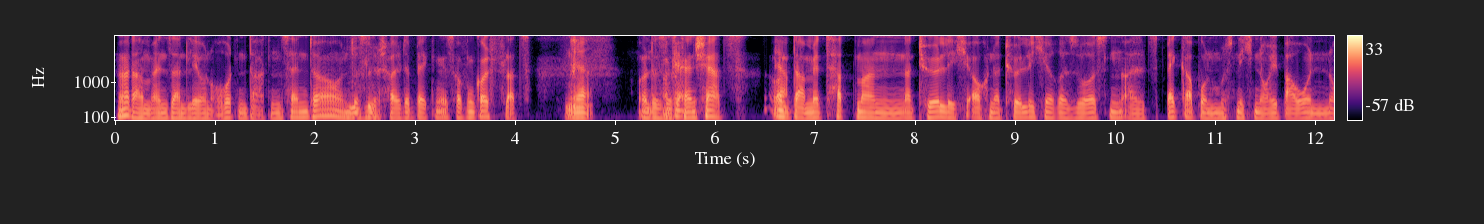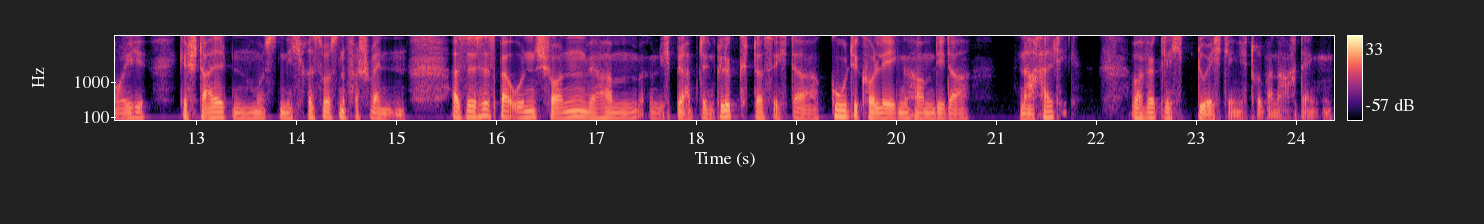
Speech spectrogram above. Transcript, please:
Na, da haben wir in St. Leon Roth ein Datencenter und mhm. das Löschhaltebecken ist auf dem Golfplatz. Ja. Und das okay. ist kein Scherz. Und ja. damit hat man natürlich auch natürliche Ressourcen als Backup und muss nicht neu bauen, neu gestalten, muss nicht Ressourcen verschwenden. Also das ist bei uns schon, wir haben, ich habe den Glück, dass ich da gute Kollegen haben, die da nachhaltig aber wirklich durchgängig drüber nachdenken.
